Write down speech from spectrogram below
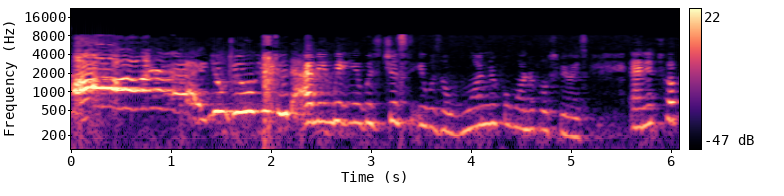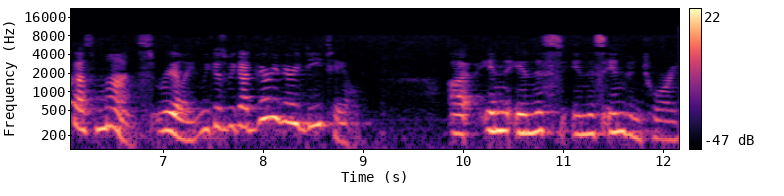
ah, you do, you do that. I mean, we, it was just, it was a wonderful, wonderful experience. And it took us months, really, because we got very, very detailed uh, in, in, this, in this inventory.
